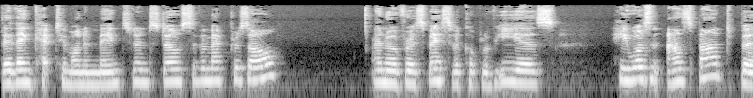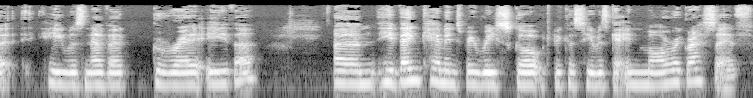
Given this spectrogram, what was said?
They then kept him on a maintenance dose of omeprazole and over a space of a couple of years, he wasn't as bad, but he was never great either. Um, he then came in to be rescoped because he was getting more aggressive.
